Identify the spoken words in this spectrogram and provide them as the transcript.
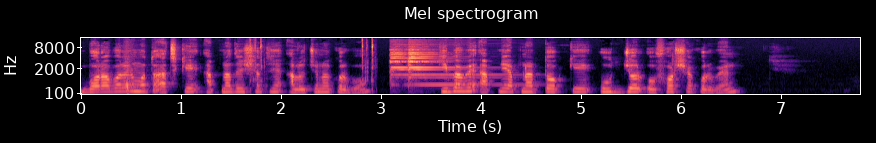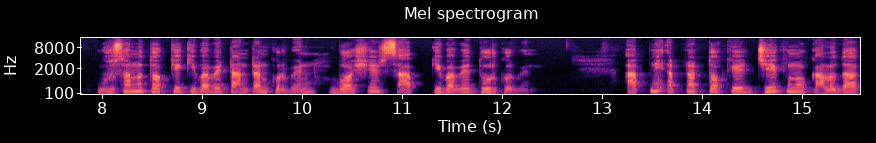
বরাবরের মতো আজকে আপনাদের সাথে আলোচনা করব, কীভাবে আপনি আপনার ত্বককে উজ্জ্বল ও ফর্সা করবেন, ঘুষানো ত্বককে কীভাবে টানটান করবেন, বয়সের সাপ কীভাবে দূর করবেন, আপনি আপনার ত্বকের যে কোনো কালো দাগ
